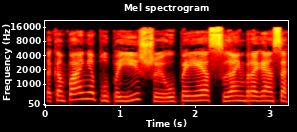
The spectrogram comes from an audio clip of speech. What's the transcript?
A campanha pelo país, o PS em Bragança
